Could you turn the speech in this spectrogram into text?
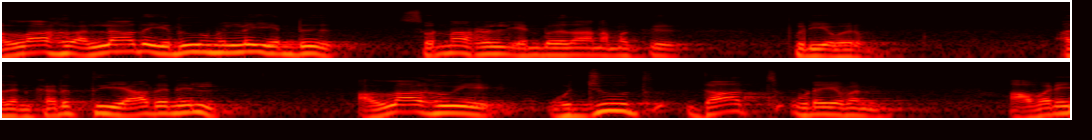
அல்லாஹு அல்லாத எதுவுமில்லை என்று சொன்னார்கள் என்பதுதான் நமக்கு புரிய வரும். அதன் கருத்து யாதெனில் அல்லாஹுவே உஜூத் தாத் உடையவன் அவனை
